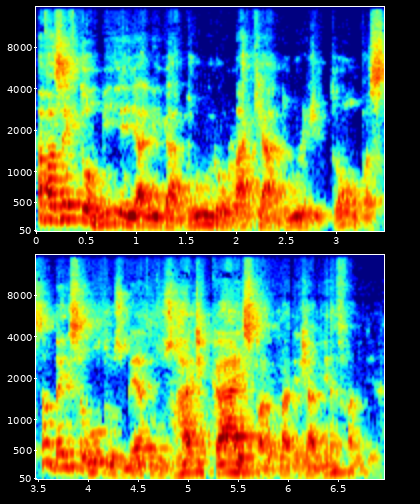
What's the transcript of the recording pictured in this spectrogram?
A vasectomia e a ligadura ou laqueadura de trompas também são outros métodos radicais para o planejamento familiar.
